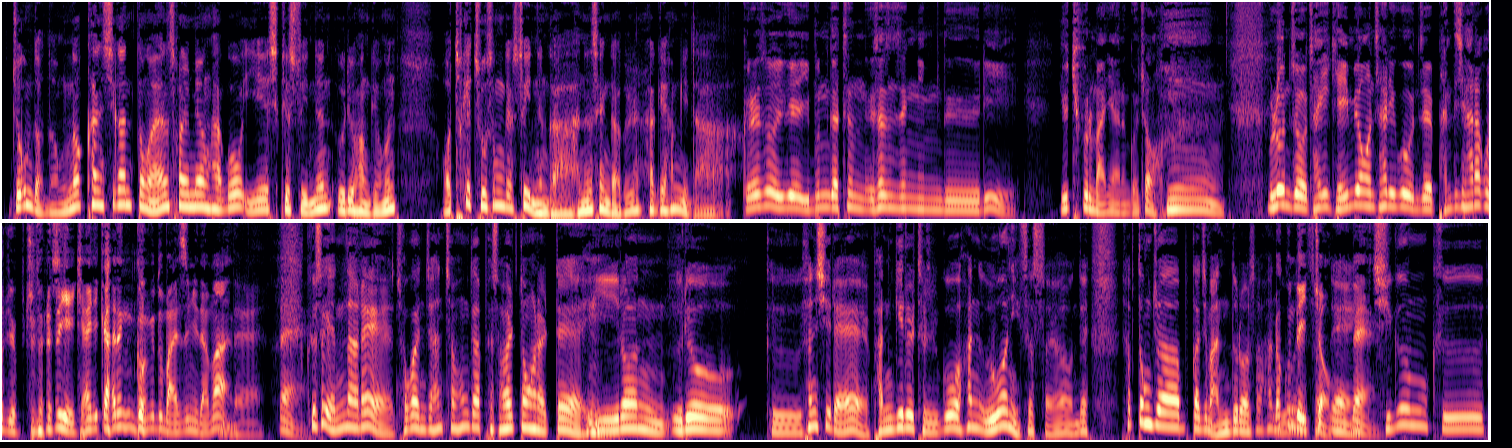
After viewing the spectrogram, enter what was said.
조금 더 넉넉한 시간 동안 설명하고 이해시킬 수 있는 의료 환경은 어떻게 조성될 수 있는가 하는 생각을 하게 합니다. 그래서 이게 이분 같은 의사 선생님들이 유튜브를 많이 하는 거죠. 음, 물론 저 자기 개인 병원 차리고 이제 반드시 하라고 주- 주변에서 얘기하니까 하는 경우도 많습니다만. 네. 네. 그래서 옛날에 저가 이제 한참 홍대 앞에서 활동을 할때 음. 이런 의료 그 현실에 반기를 들고 한 의원이 있었어요. 근데 협동조합까지 만들어서 한몇 군데 있죠. 네. 네. 지금 그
